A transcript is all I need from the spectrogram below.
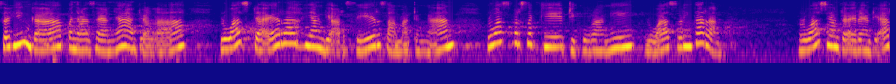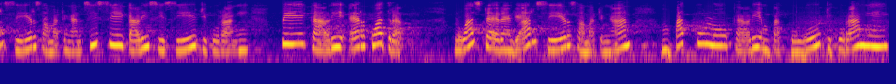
Sehingga penyelesaiannya adalah luas daerah yang diarsir sama dengan luas persegi dikurangi luas lingkaran. Luas yang daerah yang diarsir sama dengan sisi kali sisi dikurangi Pi kali R kuadrat. Luas daerah yang diarsir sama dengan 40 kali 40 dikurangi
